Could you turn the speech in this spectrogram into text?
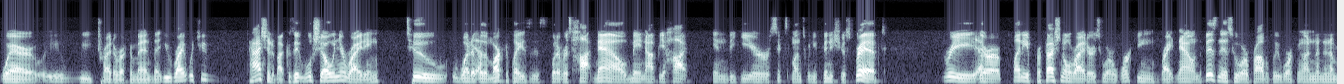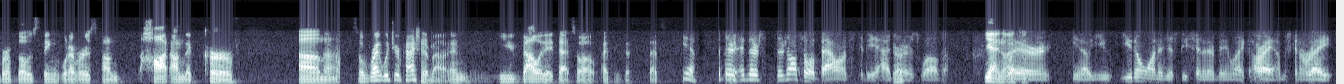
Where we, we try to recommend that you write what you're passionate about because it will show in your writing. To whatever Yeah. the marketplace is, whatever's hot now may not be hot in the year or six months when you finish your script. Three, Yeah. there are plenty of professional writers who are working right now in the business who are probably working on a number of those things, whatever is on hot on the curve. Um, Uh-huh. So write what you're passionate about, and you validate that. So I think that that's Yeah, but there and there's there's also a balance to be had Sure. there as well, though. yeah, no, absolutely. where you know you you don't want to just be sitting there being like, all right, I'm just going to write,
